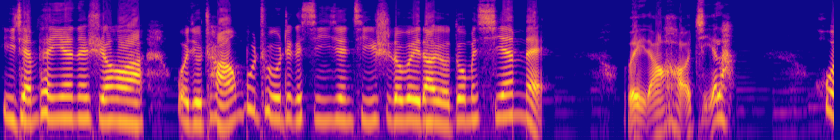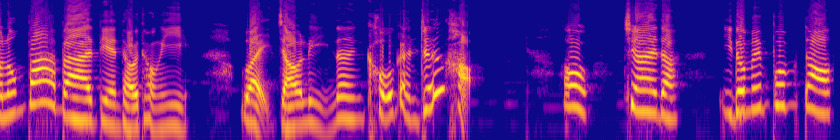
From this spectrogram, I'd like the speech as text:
以前喷烟的时候啊，我就尝不出这个新鲜骑士的味道有多么鲜美，味道好极了。火龙爸爸点头同意，外焦里嫩，口感真好。哦，亲爱的，你都没剥到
